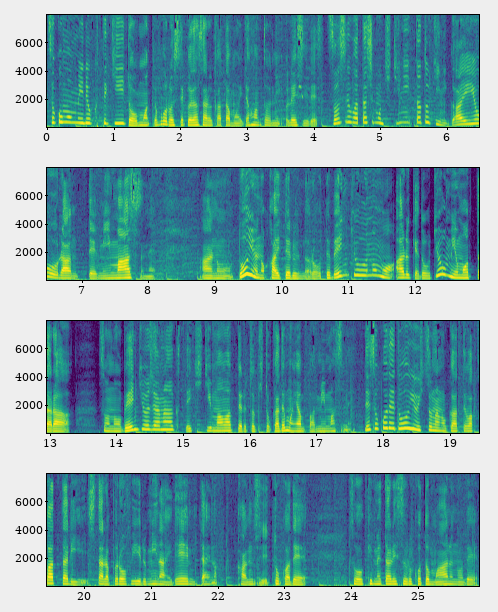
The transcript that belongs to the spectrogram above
そこも魅力的と思ってフォローしてくださる方もいて本当に嬉しいです。そして私も聞きに行った時に概要欄って見ますね。あのどういうの書いてるんだろうって勉強のもあるけど興味を持ったらその勉強じゃなくて聞き回ってる時とかでもやっぱ見ますね。でそこでどういう人なのかって分かったりしたらプロフィール見ないでみたいな感じとかでそう決めたりすることもあるので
